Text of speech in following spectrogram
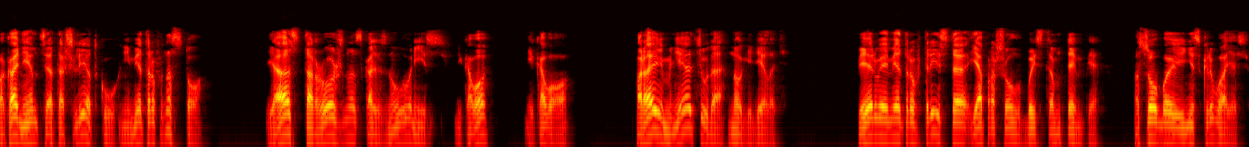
пока немцы отошли от кухни метров на сто, я осторожно скользнул вниз. Никого? Никого. Пора и мне отсюда ноги делать. Первые метров триста я прошел в быстром темпе, особо и не скрываясь.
